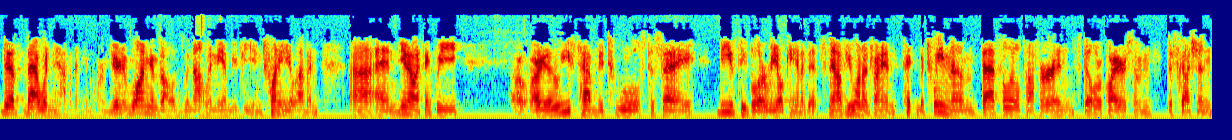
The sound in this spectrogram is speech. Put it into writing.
that that wouldn't happen anymore. Juan Gonzalez would not win the MVP in 2011, uh, and you know I think we or at least have the tools to say these people are real candidates. Now, if you want to try and pick between them, that's a little tougher and still requires some discussion.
